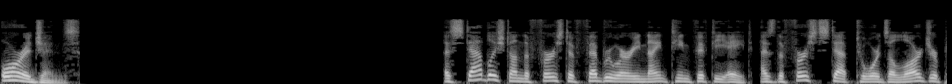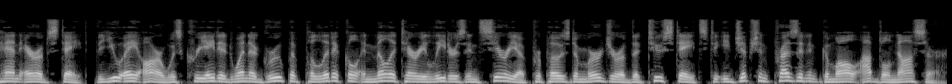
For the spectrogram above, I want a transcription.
Origins Established on 1 February 1958, as the first step towards a larger pan-Arab state, the UAR was created when a group of political and military leaders in Syria proposed a merger of the two states to Egyptian President Gamal Abdel Nasser.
